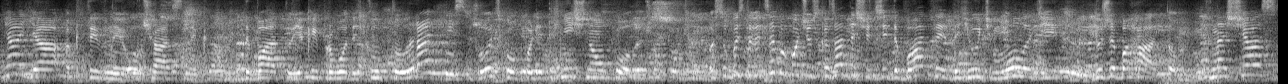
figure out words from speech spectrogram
Дня, я активний учасник дебату, який проводить клуб Толерантність Луцького політехнічного коледжу. Особисто від себе хочу сказати, що ці дебати дають молоді дуже багато. В наш час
